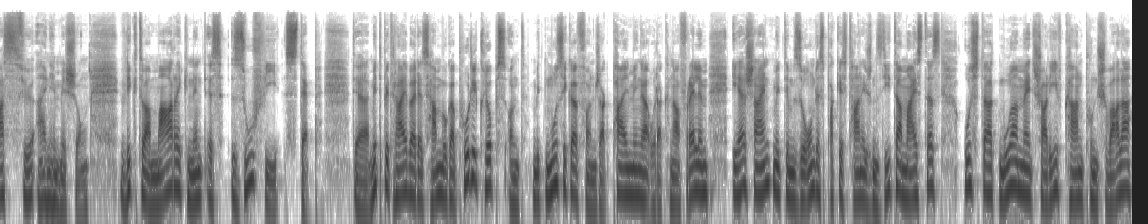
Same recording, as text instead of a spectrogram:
Was für eine Mischung. Viktor Marek nennt es Sufi Step. Der Mitbetreiber des Hamburger Pudelclubs und Mitmusiker von Jacques Palminger oder Knaf Rellem, er scheint mit dem Sohn des pakistanischen Sita-Meisters Ustad Muhammad Sharif Khan Punchwala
